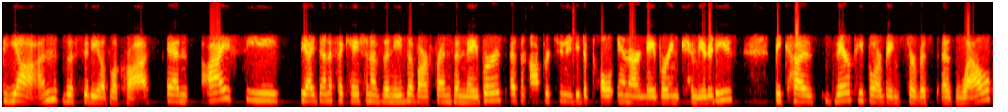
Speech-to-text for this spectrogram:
beyond the city of La Crosse, and I see the identification of the needs of our friends and neighbors as an opportunity to pull in our neighboring communities because their people are being serviced as well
